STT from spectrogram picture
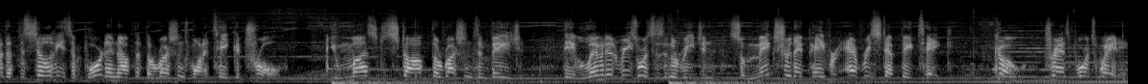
but the facility is important enough that the Russians want to take control. You must stop the Russians' invasion. They have limited resources in the region, so make sure they pay for every step they take. Go! Transport's waiting.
